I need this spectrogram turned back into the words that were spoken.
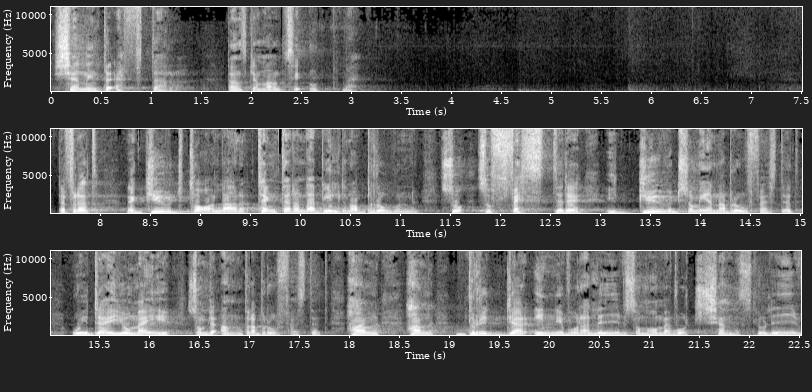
känn inte efter, den ska man se upp med. Därför att när Gud talar, tänk dig den där bilden av bron, så, så fäster det i Gud som ena brofästet och i dig och mig som det andra brofästet. Han, han bryggar in i våra liv som har med vårt känsloliv,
